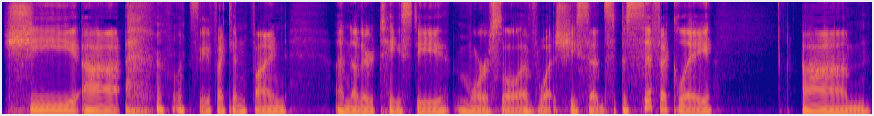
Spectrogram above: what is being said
She uh, let's see if I can find another tasty morsel of what she said specifically. Um,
